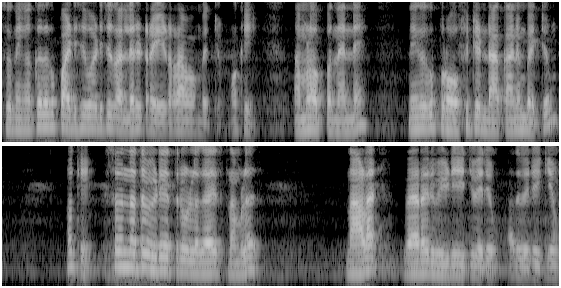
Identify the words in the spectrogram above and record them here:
സോ നിങ്ങൾക്ക് ഇതൊക്കെ പഠിച്ച് പഠിച്ച് നല്ലൊരു ട്രേഡർ ആവാൻ പറ്റും. ഓക്കെ നമ്മളൊപ്പം തന്നെ നിങ്ങൾക്ക് പ്രോഫിറ്റ് ഉണ്ടാക്കാനും പറ്റും. ഓക്കെ സോ ഇന്നത്തെ വീഡിയോ ഇത്രേ ഉള്ളൂ ഗൈസ് നമ്മൾ നാളെ വേറൊരു വീഡിയോ ആയിട്ട് വരും. അതുവരേക്കും.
